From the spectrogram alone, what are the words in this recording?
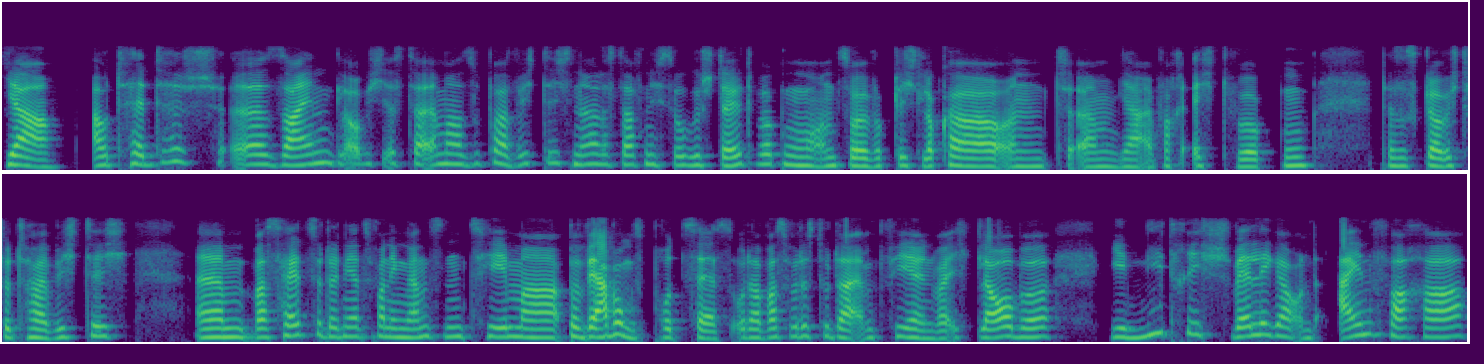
Ja, authentisch äh, sein, glaube ich, ist da immer super wichtig. Ne? Das darf nicht so gestellt wirken und soll wirklich locker und ähm, ja, einfach echt wirken. Das ist, glaube ich, total wichtig. Ähm, was hältst du denn jetzt von dem ganzen Thema Bewerbungsprozess oder was würdest du da empfehlen? Weil ich glaube, je niedrigschwelliger und einfacher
